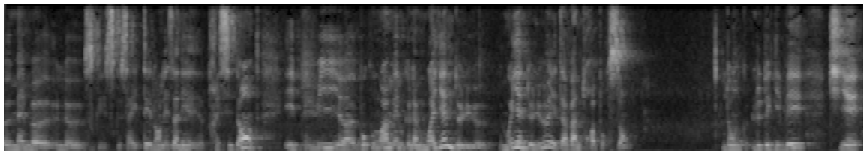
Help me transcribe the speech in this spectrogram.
euh, même que, ce, que, ça a été dans les années précédentes, et puis beaucoup moins même que la moyenne de l'UE. La moyenne de l'UE est à 23%. Donc le DGB, qui est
